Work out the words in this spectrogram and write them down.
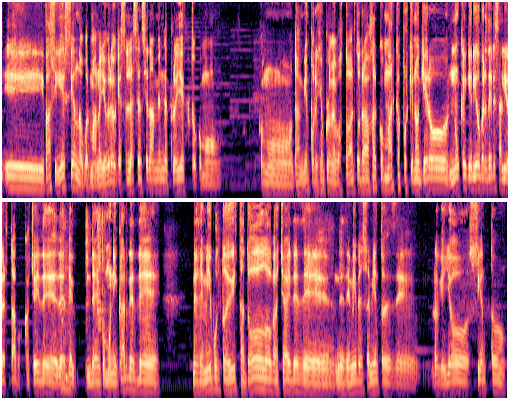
y va a seguir siendo, pues, hermano. Yo creo que esa es la esencia también del proyecto, como Como también, por ejemplo, me costó harto trabajar con marcas porque no quiero, nunca he querido perder esa libertad, pues, ¿cachai? De, de, de- de comunicar desde, desde mi punto de vista todo, ¿cachai? Desde, desde mi pensamiento, desde lo que yo siento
